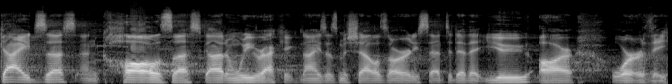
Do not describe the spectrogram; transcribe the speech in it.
guides us and calls us, God, and we recognize, as Michelle has already said today, that you are worthy.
